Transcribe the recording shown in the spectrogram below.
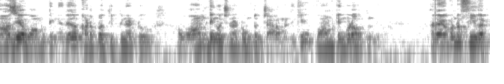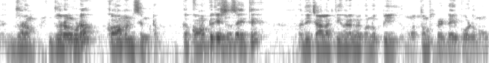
నాజియా వామిటింగ్ అదేదో కడుపులో తిప్పినట్టు వామిటింగ్ వచ్చినట్టు ఉంటుంది చాలా మందికి. వామిటింగ్ కూడా అవుతుంది. అదే కాకుండా ఫీవర్ జ్వరం. జ్వరం కూడా కామన్ సిమ్టమ్ ఇంకా కాంప్లికేషన్స్ అయితే అది చాలా తీవ్రంగా నొప్పి మొత్తం స్ప్రెడ్ అయిపోవడము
